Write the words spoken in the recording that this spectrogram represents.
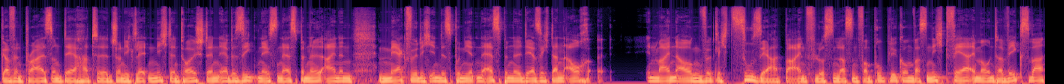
Gavin Price und der hatte Johnny Clayton nicht enttäuscht, denn er besiegt Nathan Espinel, einen merkwürdig indisponierten Espinel, der sich dann auch in meinen Augen wirklich zu sehr hat beeinflussen lassen vom Publikum, was nicht fair immer unterwegs war.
